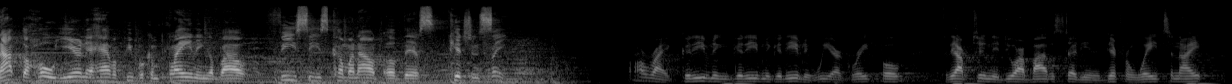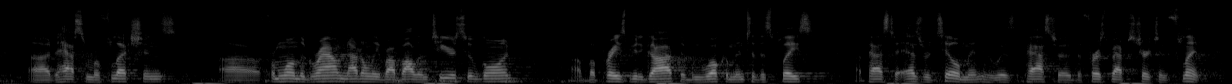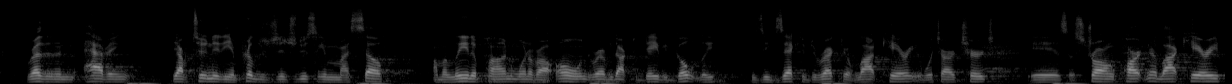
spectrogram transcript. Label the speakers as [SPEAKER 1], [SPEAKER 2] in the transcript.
[SPEAKER 1] not the whole year and a half of people complaining about feces coming out of their kitchen sink.
[SPEAKER 2] All right, good evening, good evening, good evening. We are grateful for the opportunity to do our Bible study in a different way tonight, uh, to have some reflections uh, from on the ground, not only of our volunteers who have gone, uh, but praise be to God that we welcome into this place uh, Pastor Ezra Tillman, who is the pastor of the First Baptist Church in Flint. Rather than having the opportunity and privilege of introducing him myself, I'm going to lean upon one of our own, the Reverend Dr. David Goatley, who's the executive director of Lott Carey, which our church is a strong partner. Lott Carey,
